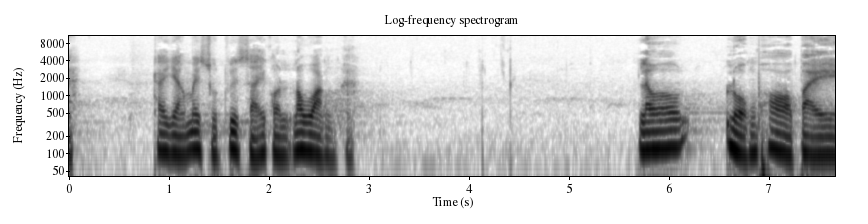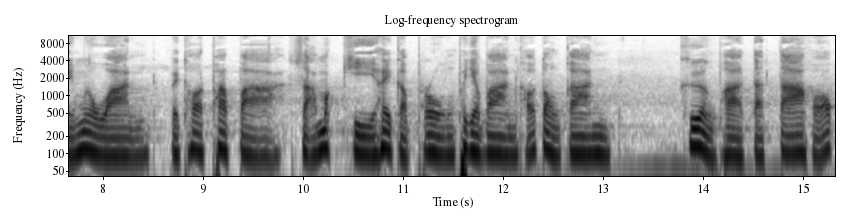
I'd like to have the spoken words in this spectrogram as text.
นะถ้ายังไม่สุดวิสัยก็ระวังฮะแล้วหลวงพ่อไปเมื่อวานไปทอดผ้าป่า สามัคคีให้กับโรงพยาบาลเขาต้องการ เครื่องผ่าตัดตาหอก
